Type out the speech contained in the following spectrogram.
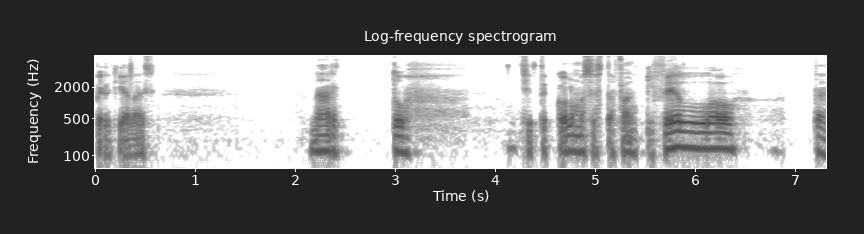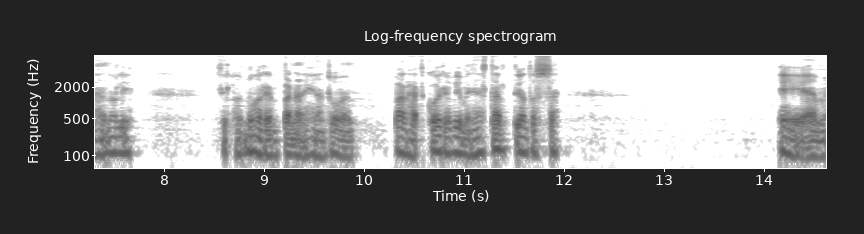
belgialais Narttu. Sitten kolmasesta Funky Fellow. Tämähän oli silloin nuorempana ihan Suomen parhaat koira. Viimeinen startti on tuossa EM,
